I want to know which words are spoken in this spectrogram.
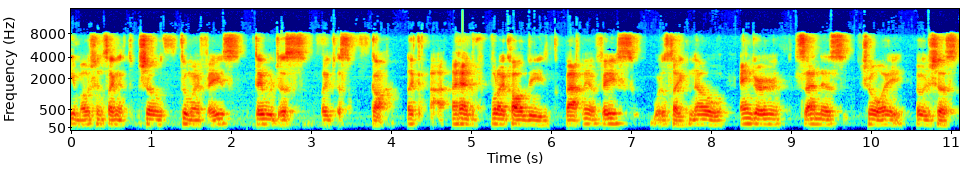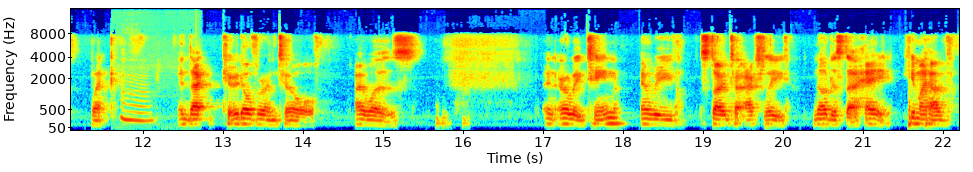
emotions I can show through my face, they would just like just gone. Like I had what I call the Batman face, where it's like no anger, sadness, joy. It was just blank, mm. and that carried over until I was an early teen, and we started to actually notice that hey, he might have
